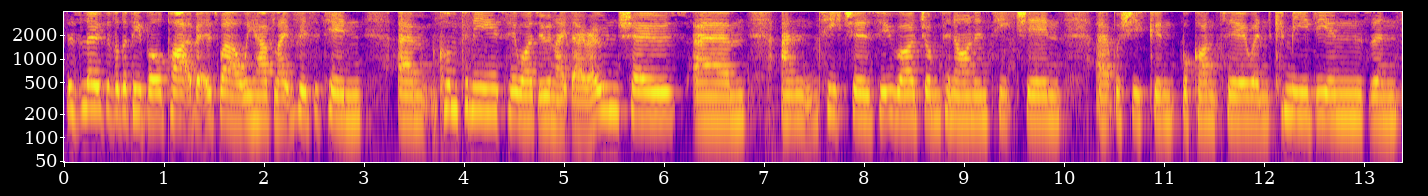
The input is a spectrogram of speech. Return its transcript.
there's loads of other people part of it as well. We have like visiting um, companies who are doing like their own shows, um, and teachers who are jumping on and teaching, uh, which you can book onto, and comedians, and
